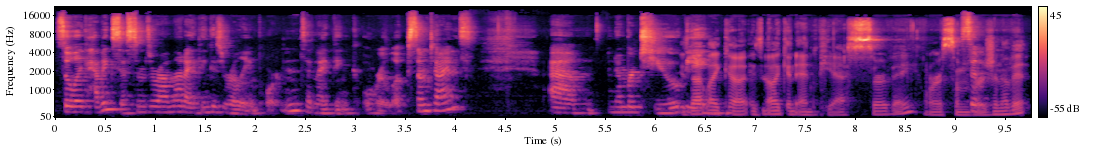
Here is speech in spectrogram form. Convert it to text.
So, like having systems around that, I think is really important, and I think overlooked sometimes. Um, number two, is being, that like a, is that like an NPS survey or some so, version of it?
